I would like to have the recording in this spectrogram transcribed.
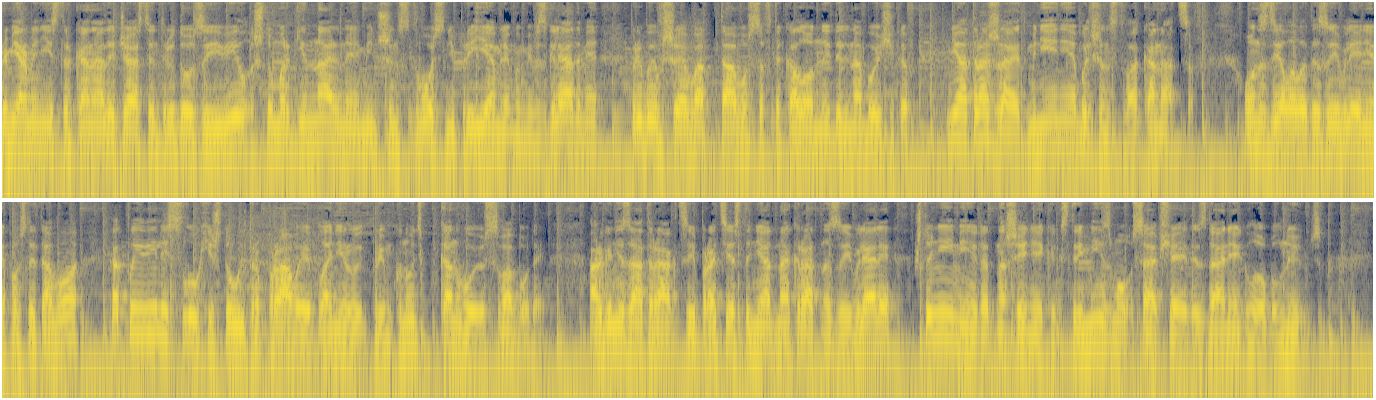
Премьер-министр Канады Джастин Трюдо заявил, что маргинальное меньшинство с неприемлемыми взглядами, прибывшее в Оттаву с автоколонной дальнобойщиков, не отражает мнение большинства канадцев. Он сделал это заявление после того, как появились слухи, что ультраправые планируют примкнуть к конвою свободы. Организаторы акции протеста неоднократно заявляли, что не имеют отношения к экстремизму, сообщает издание Global News.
